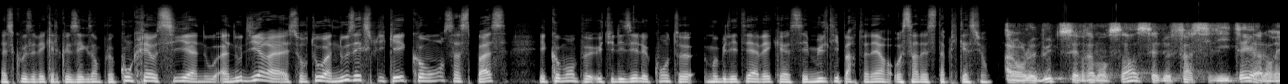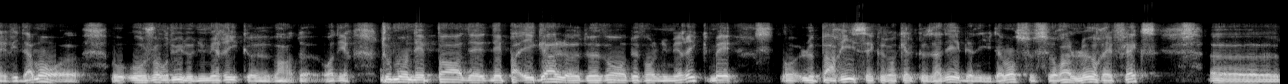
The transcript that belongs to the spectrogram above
Est-ce que vous avez quelques exemples concrets aussi à nous, à nous dire et surtout à nous expliquer comment ça se passe et comment on peut utiliser le compte mobilité avec ces multi-partenaires au sein de cette application? Alors le but, c'est vraiment ça, c'est de faciliter. Alors évidemment, aujourd'hui, le numérique, on va dire, tout le monde n'est pas n'est pas égal devant devant le numérique, mais le pari, c'est que dans quelques années, bien évidemment, ce sera le réflexe euh,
